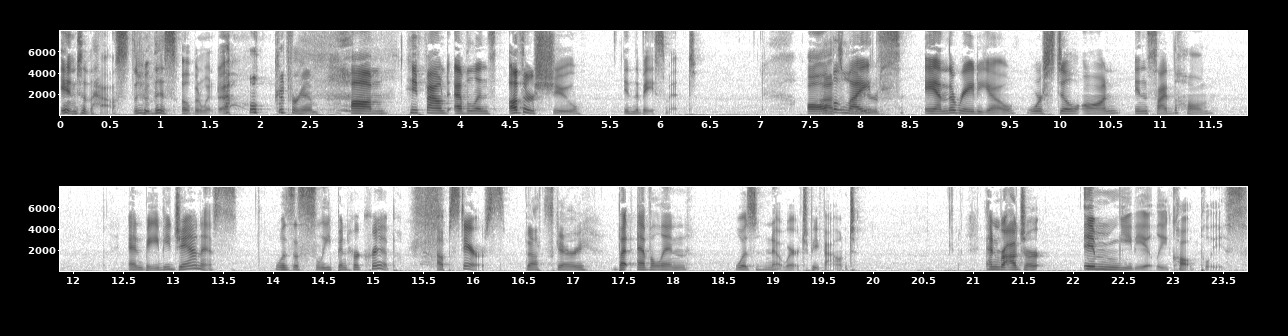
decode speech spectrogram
into the house through this open window. Good for him. um, he found Evelyn's other shoe in the basement. All That's the weird. lights and the radio were still on inside the home, and baby Janice was asleep in her crib upstairs. That's scary. But Evelyn was nowhere to be found. And Roger immediately called police.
